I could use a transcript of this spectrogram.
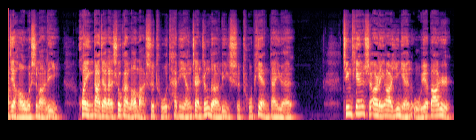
家好，我是玛丽，欢迎大家来收看老马识图太平洋战争的历史图片单元。今天是二零二一年五月八日，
